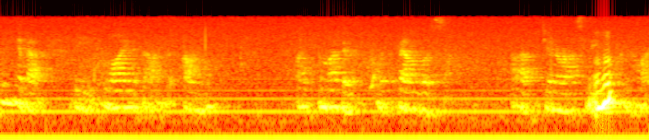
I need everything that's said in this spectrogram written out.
thinking about the line about um, the mother with boundless uh, generosity and heart.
